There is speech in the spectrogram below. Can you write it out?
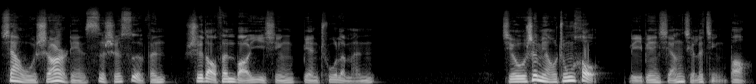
下午十二点四十四分，施道芬堡一行便出了门。九十秒钟后，里边响起了警报，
